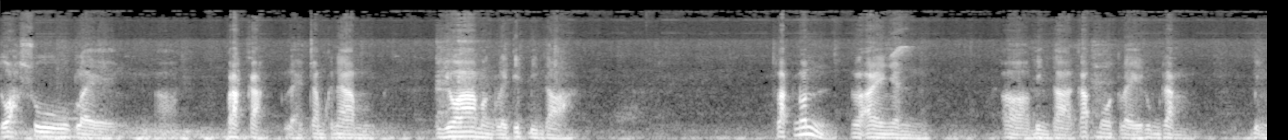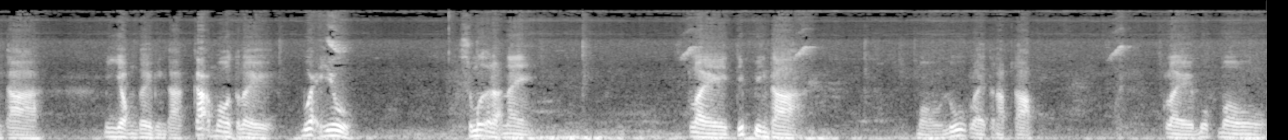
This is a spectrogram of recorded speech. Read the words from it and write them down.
tua su play prakak ờ, lầy trăm cái nam. Do bằng lầy tiếp bình ta lạc nôn là ai nhìn? Ở bình ta các mô tề rung rằng bình ta bình dòng tề bình ta các mô tề bụi hiu số mỡ đoạn này lại tiếp bình ta màu lúc lại tạp. Tạp lại bột màu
